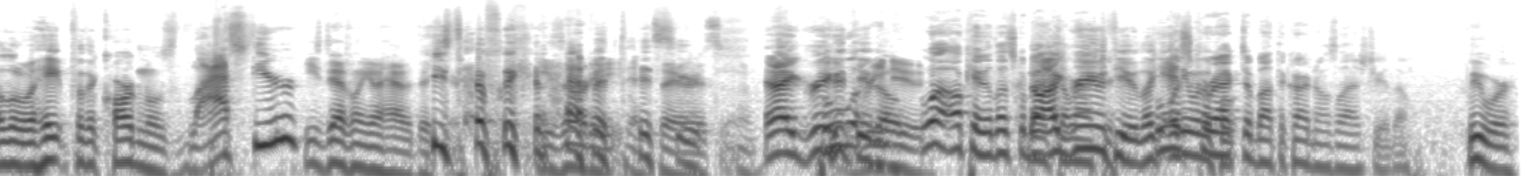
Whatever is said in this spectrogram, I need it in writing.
a little hate for the Cardinals last year, He's definitely gonna have it this he's year. definitely gonna He's have already it this there. year. It's- And I agree with you though. Well, okay, let's go back. No, back. I to agree last with year. you. Like Who was anyone correct po- about the Cardinals last year, though? We were.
